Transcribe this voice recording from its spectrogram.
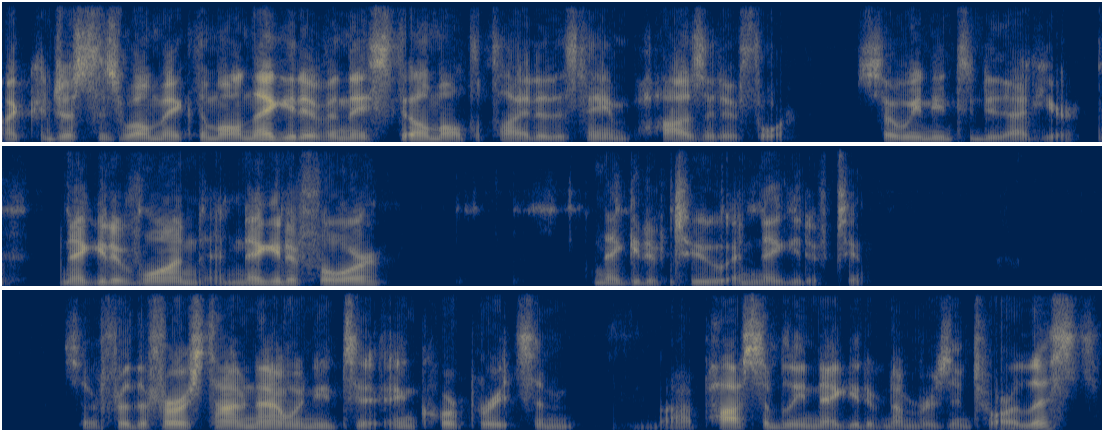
I could just as well make them all negative and they still multiply to the same positive 4. So we need to do that here. Negative 1 and negative 4, negative 2 and negative 2. So for the first time now we need to incorporate some uh, possibly negative numbers into our list.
